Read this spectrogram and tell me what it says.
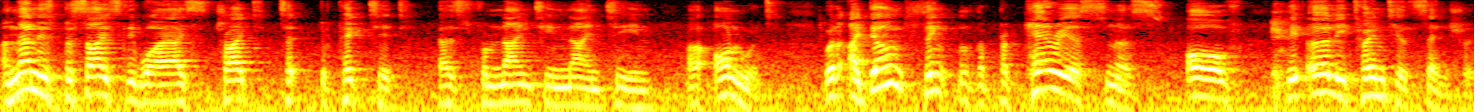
And that is precisely why I tried to t- depict it as from 1919 uh, onwards. But I don't think that the precariousness of the early 20th century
